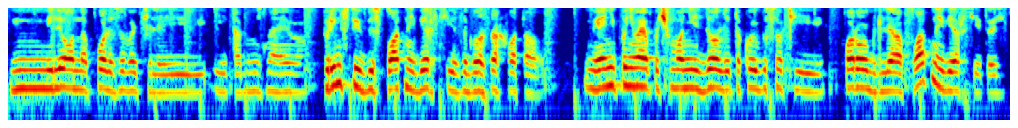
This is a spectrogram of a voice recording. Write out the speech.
миллиона пользователей и, и там, не знаю, в принципе, бесплатной версии за глаза хватало. Я не понимаю, почему они сделали такой высокий порог для платной версии. То есть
